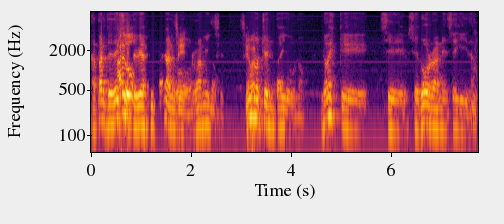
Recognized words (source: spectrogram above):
Aparte de eso, ¿algo? te voy a explicar algo, sí, Ramiro. Sí, sí, un 81. No es que se, se, borran enseguida.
